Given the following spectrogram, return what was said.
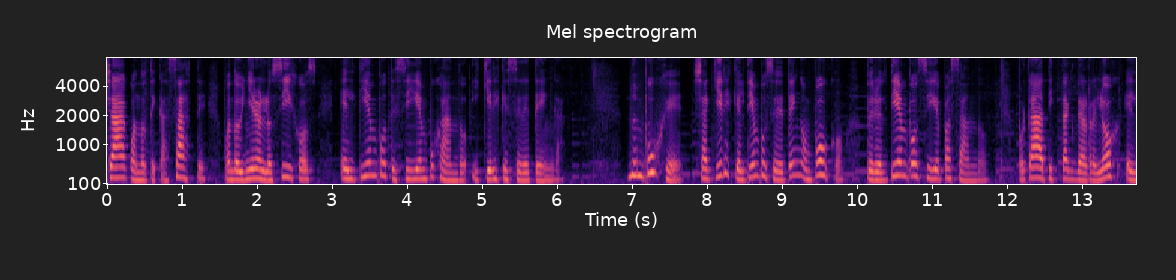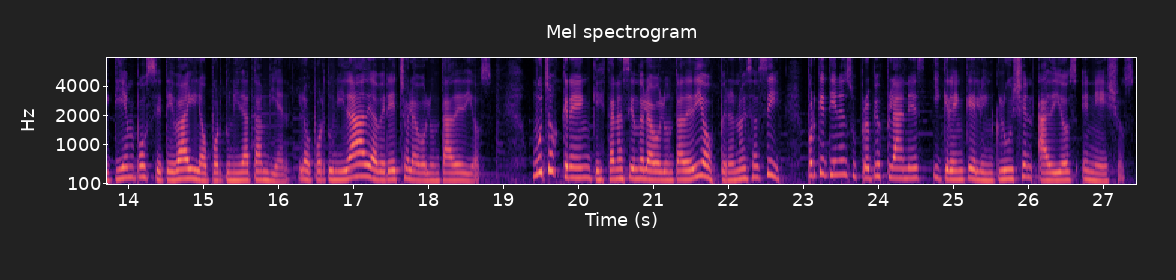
Ya cuando te casaste, cuando vinieron los hijos, el tiempo te sigue empujando y quieres que se detenga. No empuje, ya quieres que el tiempo se detenga un poco, pero el tiempo sigue pasando. Por cada tic-tac del reloj, el tiempo se te va y la oportunidad también, la oportunidad de haber hecho la voluntad de Dios. Muchos creen que están haciendo la voluntad de Dios, pero no es así, porque tienen sus propios planes y creen que lo incluyen a Dios en ellos.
